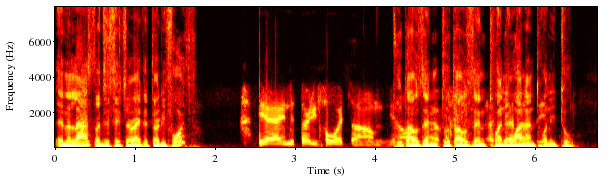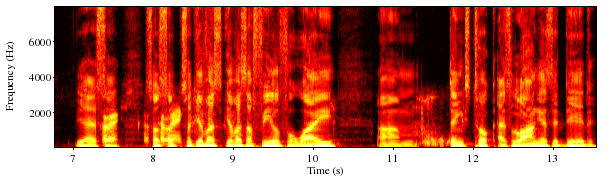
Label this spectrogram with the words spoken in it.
in the last legislature, right? The thirty fourth. Yeah, in the 34th, um, you know, 2000, uh, 2021 and uh, 22. Yeah, so Correct. so so so give us give us a feel for why um, things took as long as it did,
